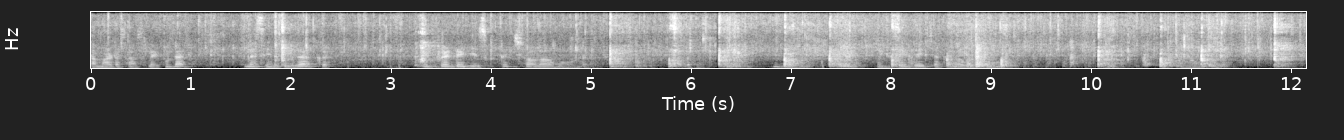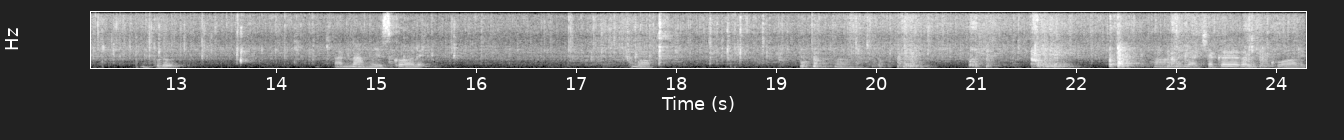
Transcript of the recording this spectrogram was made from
టమాటా సాస్ లేకుండా ఇలా సింపుల్గా ఫ్రైడ్ చేసుకుంటే చాలా బాగుంటుంది. ఎగ్స్ అయితే చక్కగా ఉడుతుంది ఇప్పుడు అన్నం వేసుకోవాలి. బా. ఇలా చక్కగా కలుపుకోవాలి.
